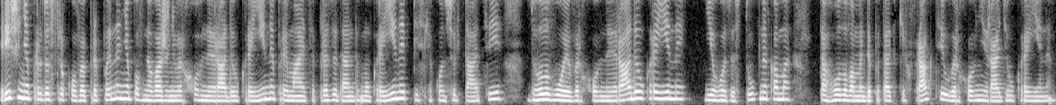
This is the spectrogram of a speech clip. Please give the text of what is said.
Рішення про дострокове припинення повноважень Верховної Ради України приймається Президентом України після консультації з головою Верховної Ради України, його заступниками та головами депутатських фракцій у Верховній Раді України.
